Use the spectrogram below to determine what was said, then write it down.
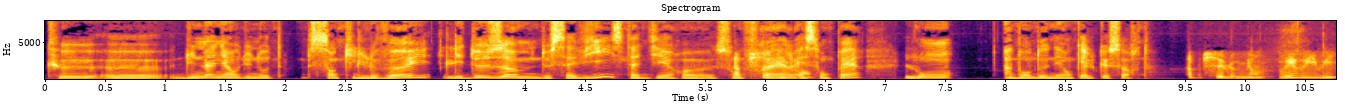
que euh, d'une manière ou d'une autre, sans qu'il le veuille, les deux hommes de sa vie, c'est-à-dire euh, son frère et son père, l'ont abandonné en quelque sorte. Absolument, oui, oui, oui.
